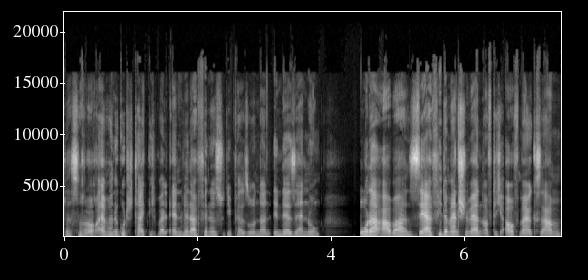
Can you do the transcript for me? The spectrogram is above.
Das ist doch ja. auch einfach eine gute Taktik, weil entweder findest du die Person dann in der Sendung oder aber sehr viele Menschen werden auf dich aufmerksam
